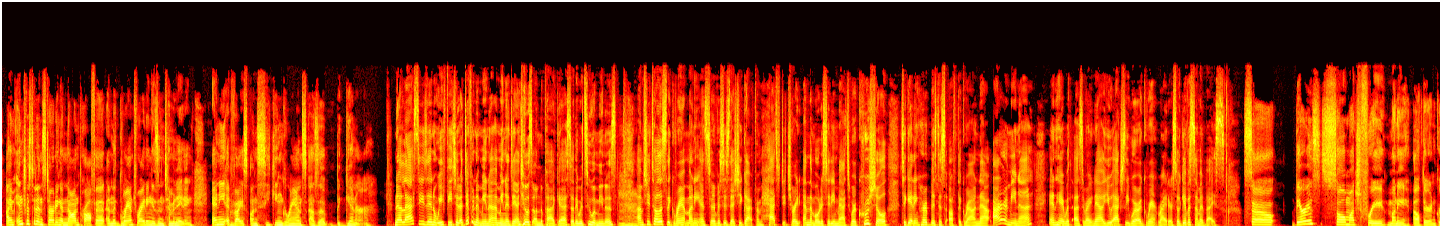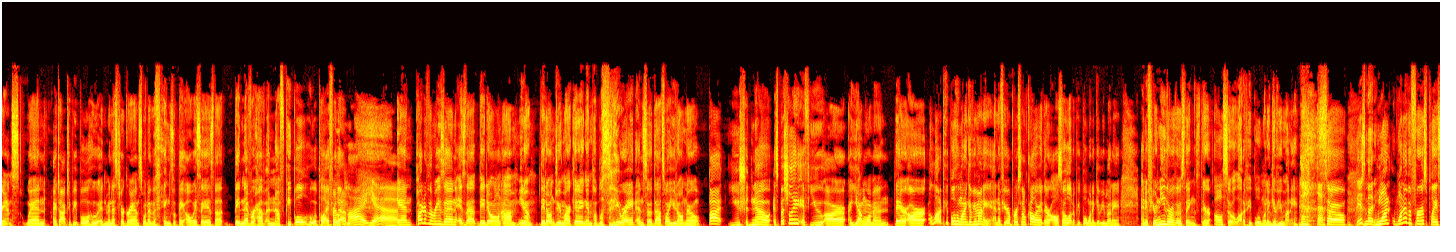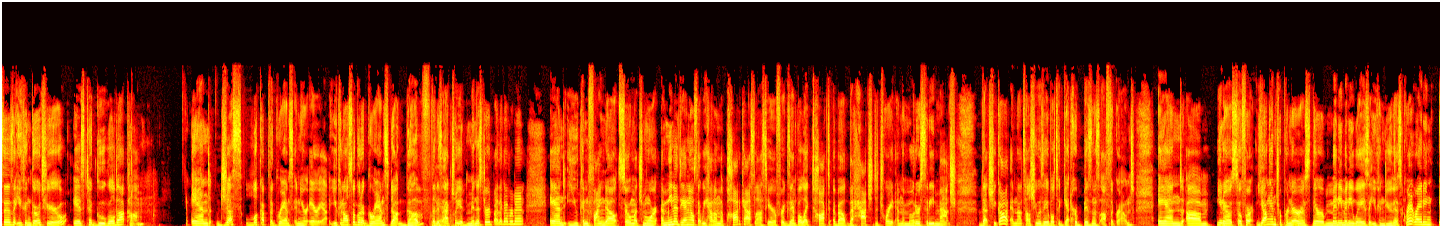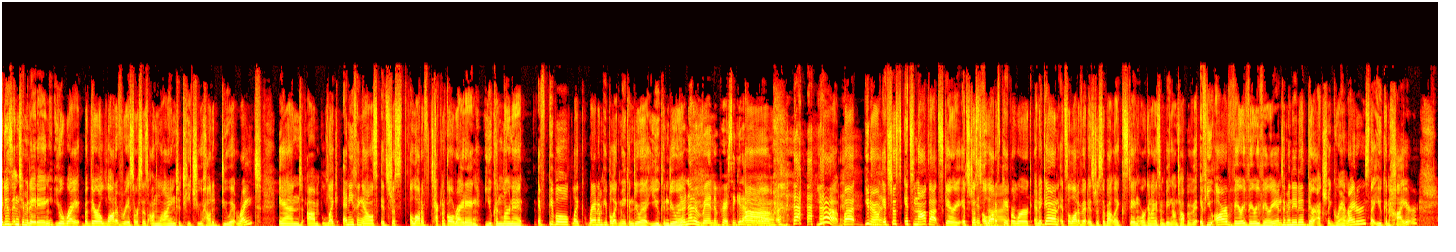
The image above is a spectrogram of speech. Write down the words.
I'm interested in starting a nonprofit, and the grant writing is intimidating. Any advice on seeking grants as a beginner? Now, last season we featured a different Amina, Amina Daniels, on the podcast. So there were two Aminas. Um, she told us the grant money and services that she got from Hatch Detroit and the Motor City Match were crucial to getting her business off the ground. Now, our Amina, in here with us right now, you actually were a grant writer. So give us some advice. So there is so much free money out there in grants. When I talk to people who administer grants, one of the things that they always say is that they never have enough people who apply for them. Apply, yeah. And part of the reason is that they don't, um, you know, they don't do marketing and publicity right, and so that's why you don't know. But you should know, especially if you are a young woman, there are a lot of people who want to give you money, and if you're a person of color, there are also a lot of people who want to give you money, and if you're neither of those things, there are also a lot of people who want to give you money. so There's money. one one of the first places that you can go to is to google.com and just look up the grants in your area. You can also go to grants.gov that is actually administered by the government and you can find out so much more. Amina Daniels that we had on the podcast last year, for example, like talked about the Hatch Detroit and the Motor City match that she got and that's how she was able to get her business off the ground. And um, you know, so for young entrepreneurs, there are many many ways that you can do this. Grant writing, it is intimidating, you're right, but there are a lot of resources online to teach you how to do it right. And um, like anything else, it's just a lot of technical writing. You can learn it. If people like random people like me can do it, you can do it. You're not a random person. Get out of here. yeah, but you know, it's just it's not that scary. It's just It's a lot of paperwork, and again, it's a lot of it is just about like staying organized and being on top of it. If you are very, very, very intimidated, there are actually grant writers that you can hire,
